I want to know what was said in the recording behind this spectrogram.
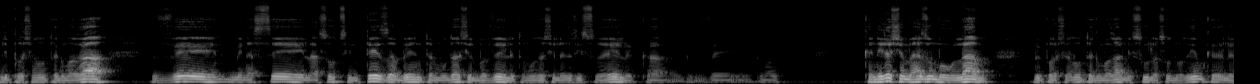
לפרשנות הגמרא ומנסה לעשות סינתזה בין תלמודה של בבל לתלמודה של ארץ ישראל וכנראה שמאז ומעולם בפרשנות הגמרא ניסו לעשות דברים כאלה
